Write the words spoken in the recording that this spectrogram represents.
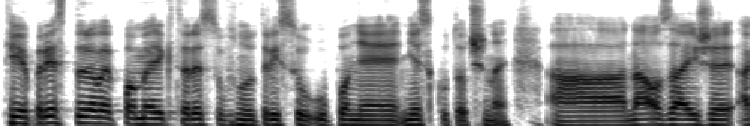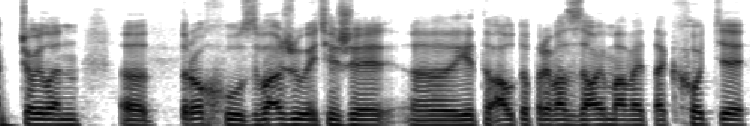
tie priestorové pomery, ktoré sú vnútri, sú úplne neskutočné. A naozaj, že ak čo len uh, trochu zvažujete, že uh, je to auto pre vás zaujímavé, tak choďte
